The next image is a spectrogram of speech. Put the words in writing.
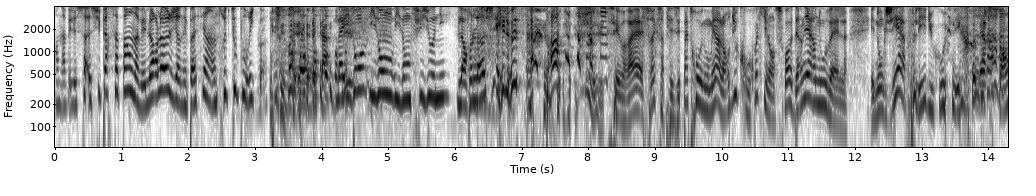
on avait le super sapin, on avait l'horloge et on est passé à un truc tout pourri, quoi. C'est ça. Bah, ils, ont, ils, ont, ils ont fusionné l'horloge et le sapin. C'est vrai, c'est vrai que ça plaisait pas trop aux Nouméens. Alors du coup, quoi qu'il en soit, dernière nouvelle. Et donc j'ai appelé du coup les commerçants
